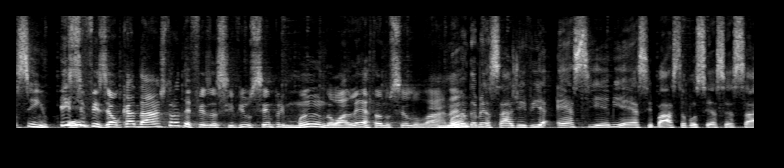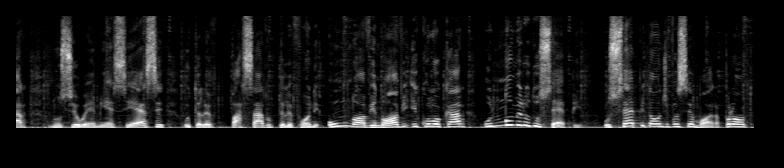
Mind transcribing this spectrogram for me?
Facinho. E Ou se fizer o cadastro, a Defesa Civil sempre manda o alerta no celular, né? Manda mensagem via SMS. Basta você acessar no seu MSS, o tele- passar o telefone 199 e colocar o número do CEP. O CEP de onde você mora. Pronto,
